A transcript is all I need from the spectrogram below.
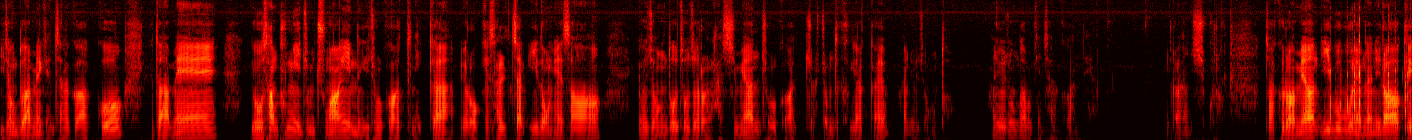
이 정도 하면 괜찮을 것 같고 그 다음에 요 상품이 좀 중앙에 있는 게 좋을 것 같으니까 이렇게 살짝 이동해서 요 정도 조절을 하시면 좋을 것 같죠. 좀 더 크게 할까요? 한 요 정도. 한 요 정도 하면 괜찮을 것 같네요. 이런 식으로. 자, 그러면 이 부분에는 이렇게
